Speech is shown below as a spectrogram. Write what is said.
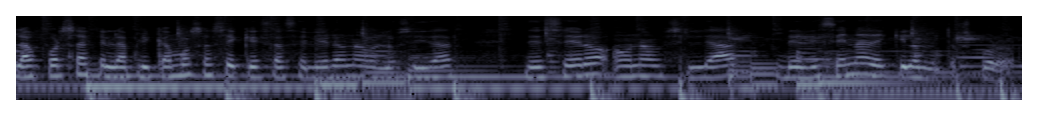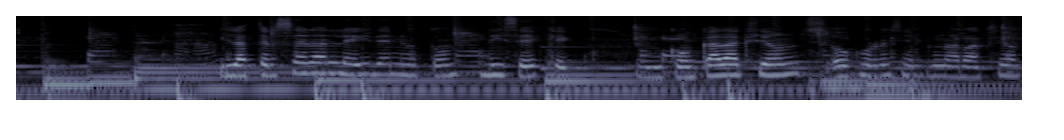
la fuerza que le aplicamos hace que se acelere a una velocidad de 0 a una velocidad de decena de kilómetros por hora. Y la tercera ley de Newton dice que con cada acción ocurre siempre una reacción.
